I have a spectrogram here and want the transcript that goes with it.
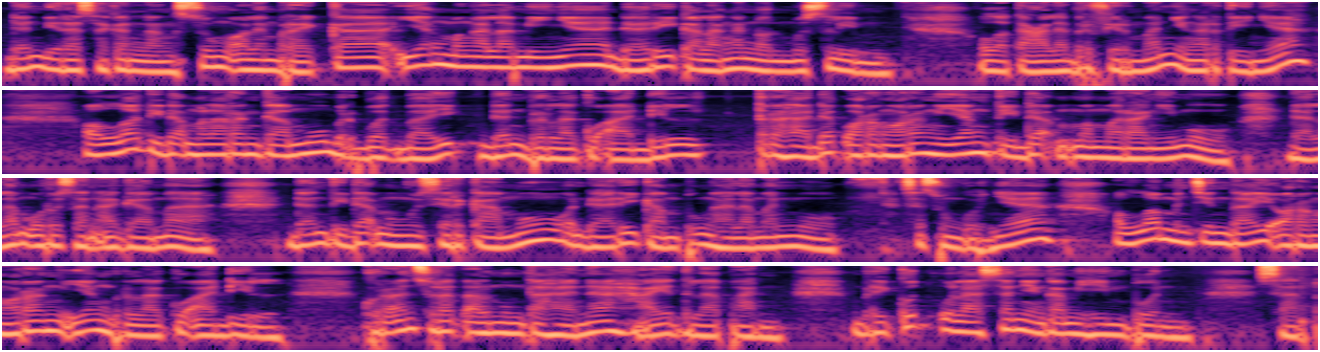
dan dirasakan langsung oleh mereka yang mengalaminya dari kalangan non-Muslim. Allah Ta'ala berfirman yang artinya Allah tidak melarang kamu berbuat baik dan berlaku adil terhadap orang-orang yang tidak memerangimu dalam urusan agama dan tidak mengusir kamu dari kampung halamanmu. Sesungguhnya Allah mencintai orang-orang yang berlaku adil. Quran Surat Al-Mumtahanah ayat 8 Berikut ulasan yang kami himpun 1.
